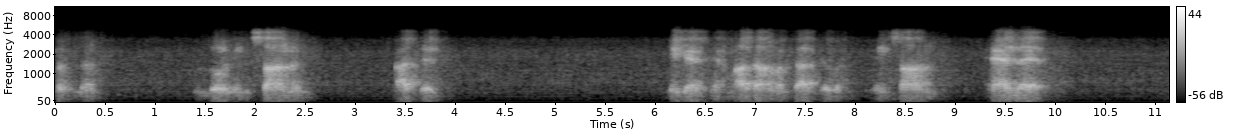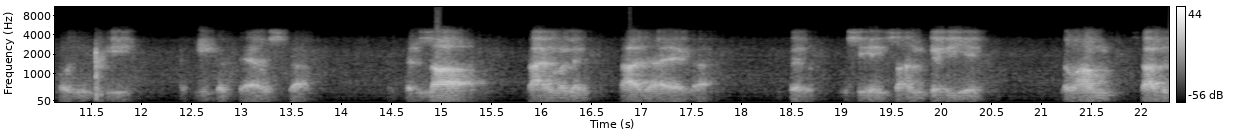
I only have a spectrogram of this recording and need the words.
مطلب لوگ انسان آتے یہ کہتے ہیں مادہ مکاتے انسان اہل ہے اور ان کی حقیقت ہے اس کا۔ پھر لا قائم اگر آ جائے گا۔ پھر اسی انسان کے لیے تمام ثابت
